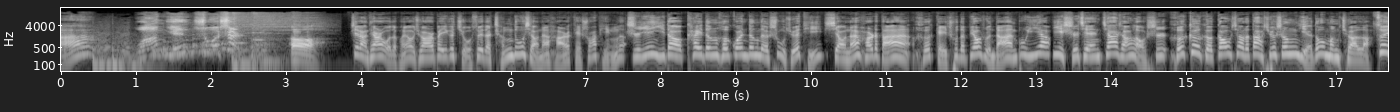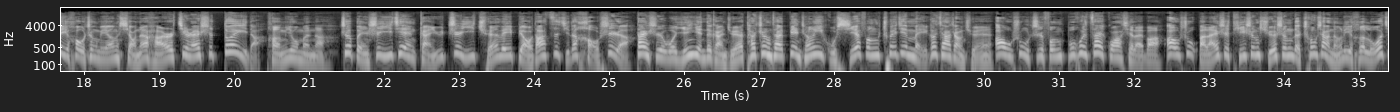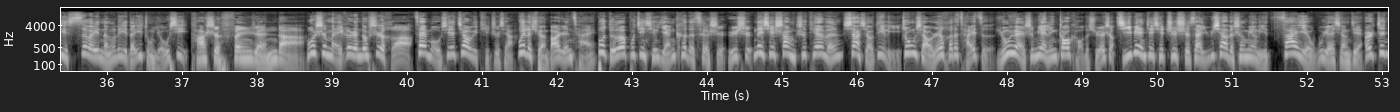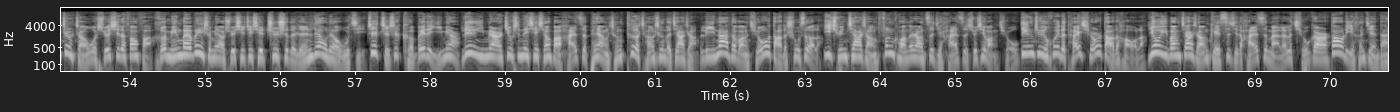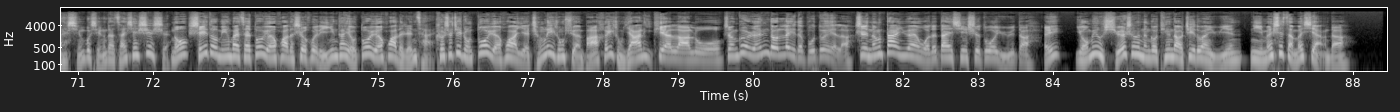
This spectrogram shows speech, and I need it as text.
啊，王银说事儿。哦。这两天，我的朋友圈被一个九岁的成都小男孩给刷屏了，只因一道开灯和关灯的数学题，小男孩的答案和给出的标准答案不一样，一时间家长、老师和各个高校的大学生也都蒙圈了。最后证明，小男孩竟然是对的。朋友们呐，这本是一件敢于质疑权威、表达自己的好事啊！但是我隐隐的感觉，它正在变成一股邪风，吹进每个家长群。奥数之风不会再刮起来吧？奥数本来是提升学。学生的抽象能力和逻辑思维能力的一种游戏，它是分人的，不是每个人都适合。在某些教育体制下，为了选拔人才，不得不进行严苛的测试。于是，那些上知天文、下晓地理、中晓人和的才子，永远是面临高考的学生。即便这些知识在余下的生命里再也无缘相见，而真正掌握学习的方法和明白为什么要学习这些知识的人寥寥无几。这只是可悲的一面，另一面就是那些想把孩子培养成特长生的家长。李娜的网球打得出色了，一群家。家长疯狂的让自己孩子学习网球，丁俊晖的台球打得好了，又一帮家长给自己的孩子买来了球杆。道理很简单，行不行的，咱先试试。喏，谁都明白，在多元化的社会里，应该有多元化的人才。可是这种多元化也成了一种选拔和一种压力。天啦噜，整个人都累得不对了，只能但愿我的担心是多余的。哎，有没有学生能够听到这段语音？你们是怎么想的？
